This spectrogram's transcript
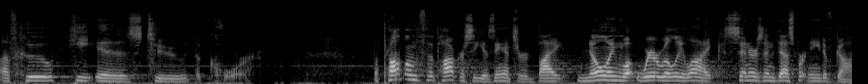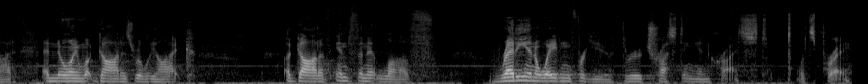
of who He is to the core. The problem of hypocrisy is answered by knowing what we're really like, sinners in desperate need of God, and knowing what God is really like a God of infinite love, ready and awaiting for you through trusting in Christ. Let's pray.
